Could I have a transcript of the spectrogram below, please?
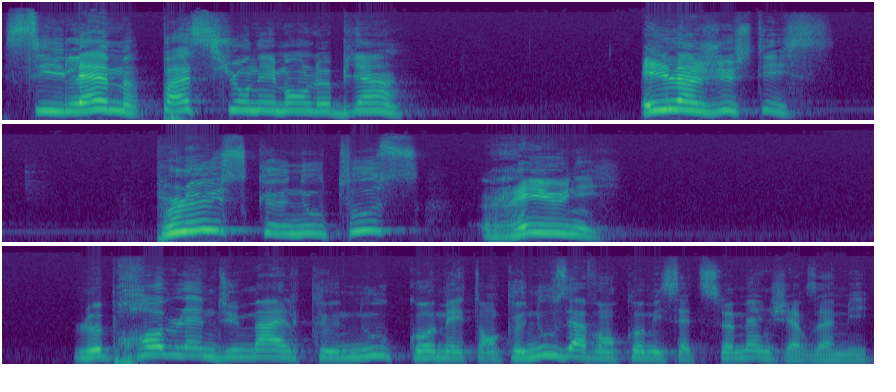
s'il aime passionnément le bien et la justice, plus que nous tous réunis, le problème du mal que nous commettons, que nous avons commis cette semaine, chers amis,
